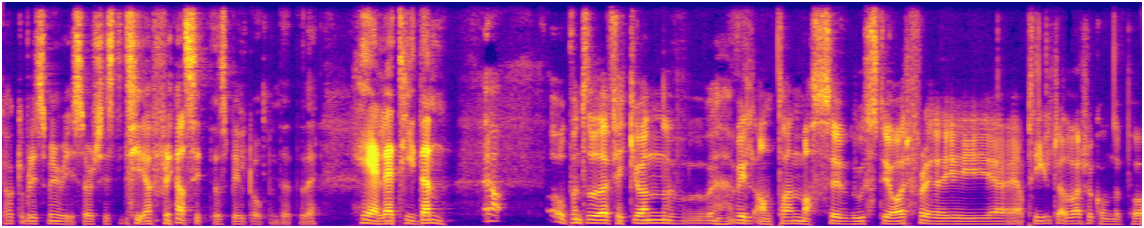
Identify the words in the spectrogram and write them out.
har ikke blitt så mye research siste tida, fordi jeg har sittet og spilt åpent etter det hele tiden. Ja Open to det fikk jo en vil anta en massiv boost i år. fordi i, i april tror jeg det var, så kom det på,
